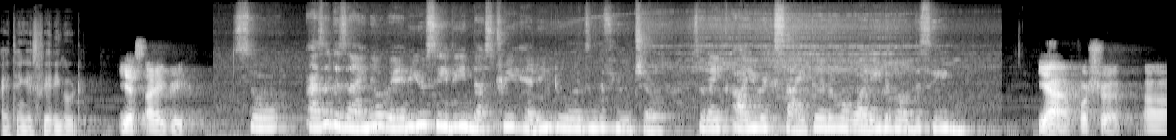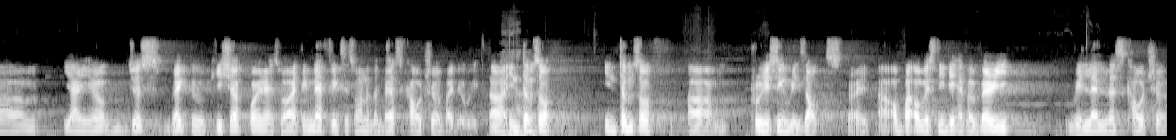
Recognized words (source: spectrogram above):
I think it's very good. Yes, I agree. So, as a designer, where do you see the industry heading towards in the future? So, like, are you excited or worried about the same? Yeah, for sure. Um, yeah, you know, just back to Keisha's point as well. I think Netflix is one of the best culture, by the way, uh, in terms of in terms of um, producing results, right? Uh, but obviously, they have a very relentless culture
